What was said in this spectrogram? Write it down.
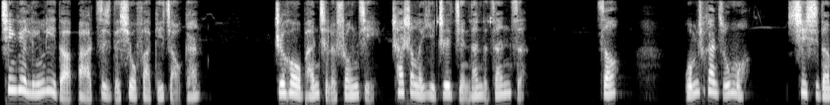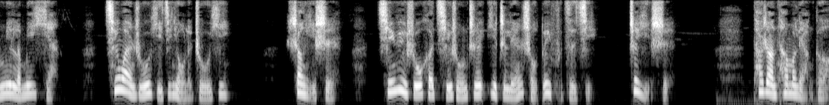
清月凌厉的把自己的秀发给绞干，之后盘起了双髻，插上了一只简单的簪子。走，我们去看祖母。细细的眯了眯眼，秦婉如已经有了主意。上一世，秦玉茹和齐荣之一直联手对付自己，这一世。他让他们两个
